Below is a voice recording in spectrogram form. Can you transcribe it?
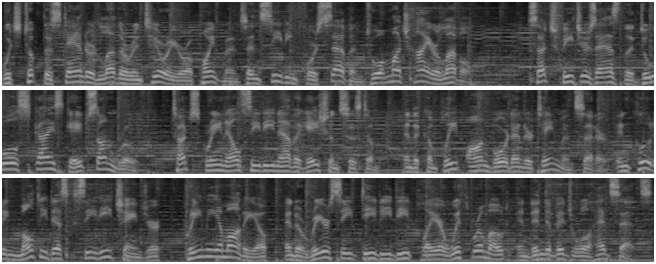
which took the standard leather interior appointments and seating for seven to a much higher level. Such features as the dual Skyscape sunroof, touchscreen LCD navigation system, and a complete onboard entertainment center, including multi-disc CD changer, premium audio, and a rear seat DVD player with remote and individual headsets.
